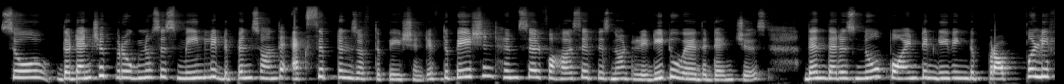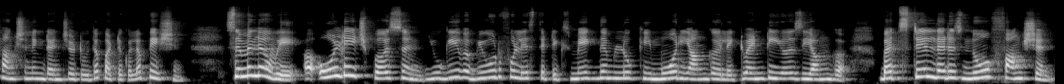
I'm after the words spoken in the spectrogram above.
So the denture prognosis mainly depends on the acceptance of the patient. If the patient himself or herself is not ready to wear the dentures, then there is no point in giving the properly functioning denture to the particular patient. Similar way, a old age person, you give a beautiful aesthetics, make them look more younger, like 20 years younger, but still there is no function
